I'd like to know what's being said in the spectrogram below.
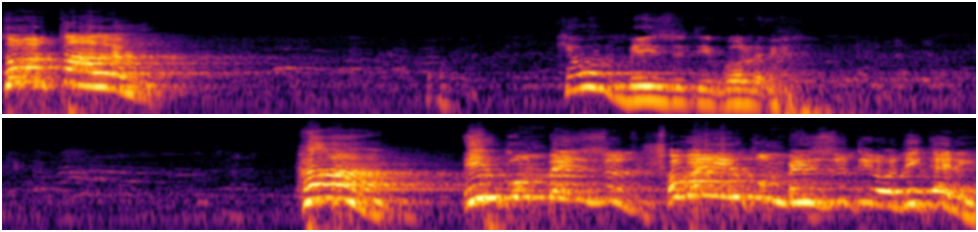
তোমার তো আলেম। কেমন বেইজ্জতি বলে? হ্যাঁ এরকম সবাই এরকম বেইজ্জতির অধিকারী।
